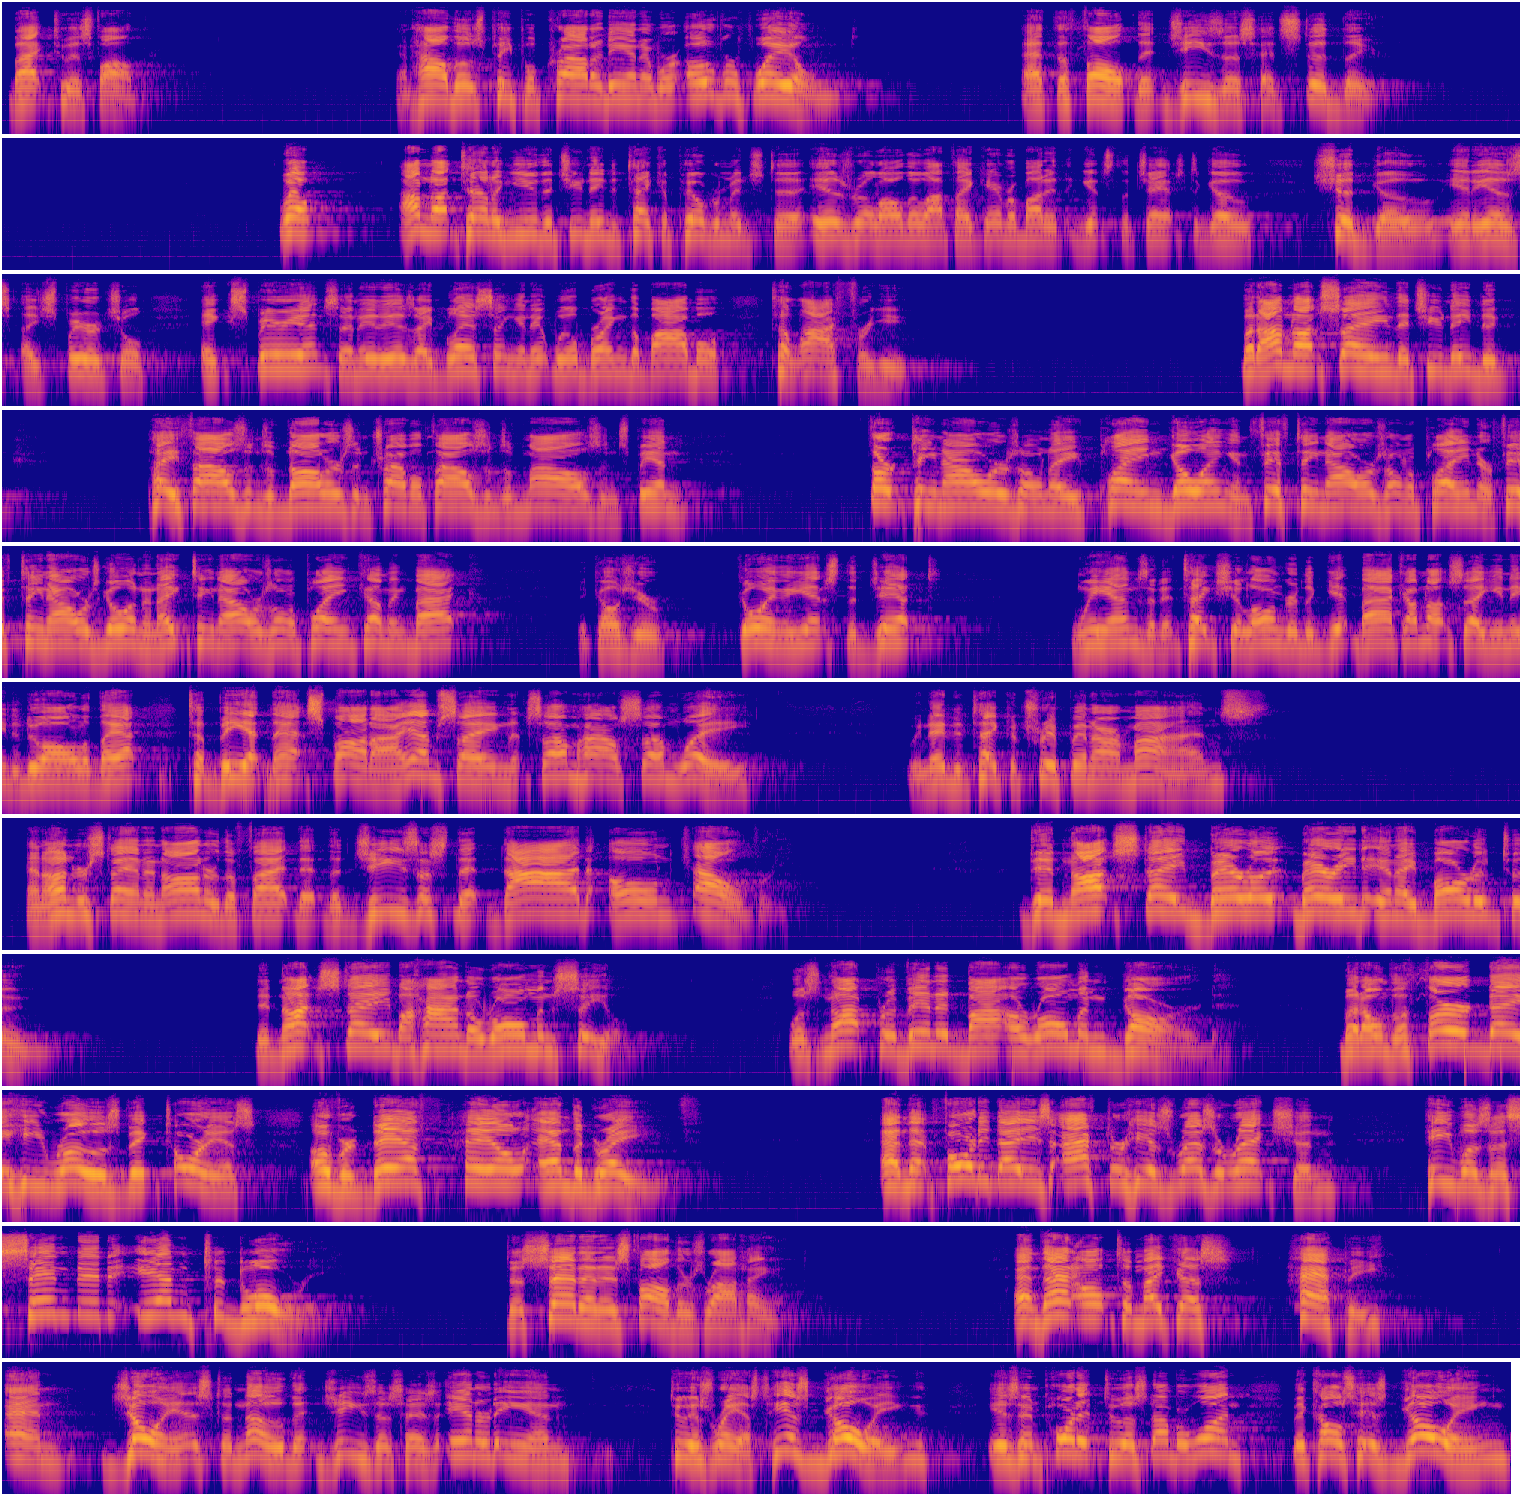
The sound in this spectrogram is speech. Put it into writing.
back to his Father. and how those people crowded in and were overwhelmed at the thought that Jesus had stood there. Well, I'm not telling you that you need to take a pilgrimage to Israel, although I think everybody that gets the chance to go should go. It is a spiritual experience and it is a blessing and it will bring the Bible to life for you. But I'm not saying that you need to pay thousands of dollars and travel thousands of miles and spend 13 hours on a plane going and 15 hours on a plane, or 15 hours going and 18 hours on a plane coming back because you're going against the jet winds and it takes you longer to get back. I'm not saying you need to do all of that to be at that spot. I am saying that somehow, some way, we need to take a trip in our minds and understand and honor the fact that the Jesus that died on Calvary did not stay buried in a borrowed tomb, did not stay behind a Roman seal, was not prevented by a Roman guard, but on the third day he rose victorious over death, hell, and the grave. And that 40 days after his resurrection, he was ascended into glory to sit at his Father's right hand. And that ought to make us happy and joyous to know that Jesus has entered in to his rest. His going is important to us, number one, because his going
